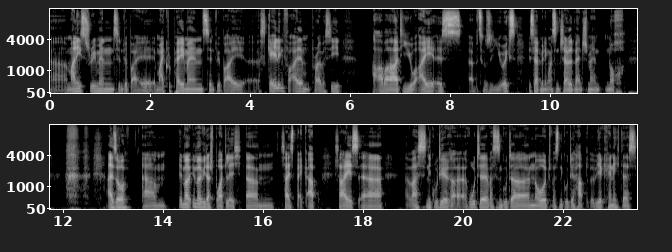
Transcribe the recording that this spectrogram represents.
äh, Money Streaming, sind wir bei Micropayments, sind wir bei äh, Scaling vor allem und Privacy. Aber die UI ist, äh, beziehungsweise die UX, ist halt mit dem ganzen Channel Management noch, also ähm, immer, immer wieder sportlich. Ähm, sei es Backup, sei es äh, was ist eine gute Route, was ist ein guter Node, was ist eine gute Hub, wie erkenne ich das?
